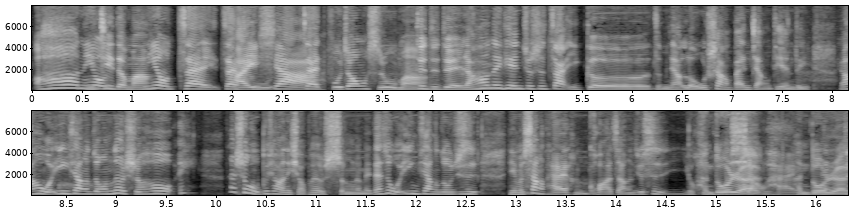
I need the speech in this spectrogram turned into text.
啊，你有记得吗？你有在在台下在福中十五吗？对对对，然后那天就是在一个怎么样楼上颁奖典礼，然后我印象中那时候，哎，那时候我不晓得你小朋友生了没，但是我印象中就是你们上台很夸张，就是有很多人小孩，很多人。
